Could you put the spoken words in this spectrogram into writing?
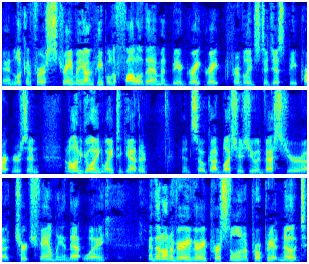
And looking for a stream of young people to follow them and be a great, great privilege to just be partners in an ongoing way together. And so God blesses you invest your uh, church family in that way. And then on a very, very personal and appropriate note,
